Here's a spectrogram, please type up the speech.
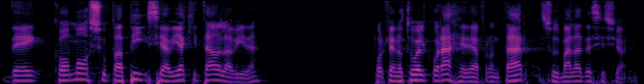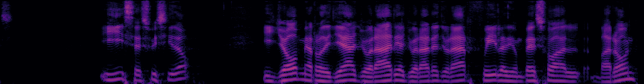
de cómo su papi se había quitado la vida porque no tuvo el coraje de afrontar sus malas decisiones y se suicidó. Y yo me arrodillé a llorar y a llorar y a llorar, fui y le di un beso al varón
